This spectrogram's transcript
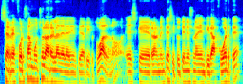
se refuerza mucho la regla de la identidad virtual, ¿no? Es que realmente si tú tienes una identidad fuerte,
